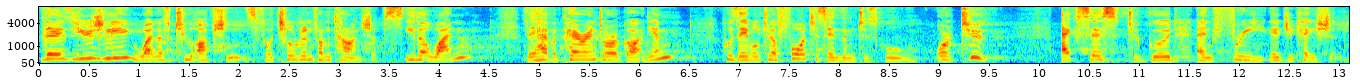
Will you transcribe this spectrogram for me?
There is usually one of two options for children from townships. Either one, they have a parent or a guardian who's able to afford to send them to school, or two, access to good and free education.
